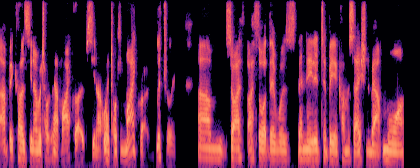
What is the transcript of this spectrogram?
uh, because you know we're talking about microbes. You know, we're talking micro, literally. Um, so I, I thought there was there needed to be a conversation about more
